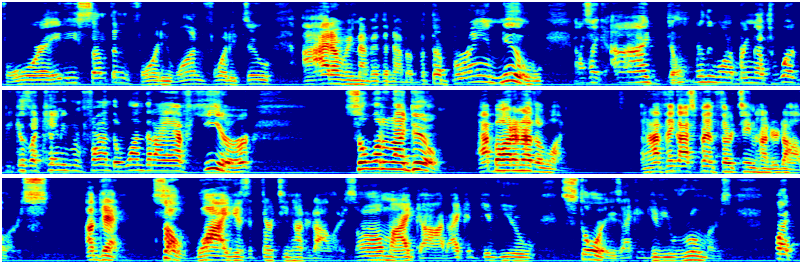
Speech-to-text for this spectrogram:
480 something, 41, 42. I don't remember the number, but they're brand new. I was like, I don't really want to bring that to work because I can't even find the one that I have here. So what did I do? I bought another one. And I think I spent $1,300. Again, so why is it $1,300? Oh my God, I could give you stories, I could give you rumors. But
